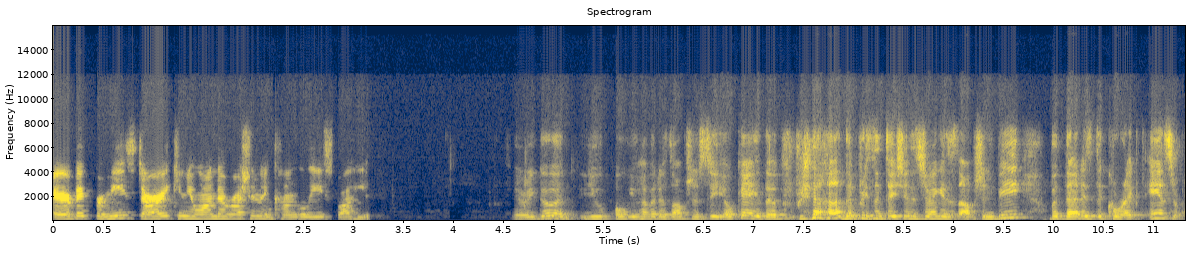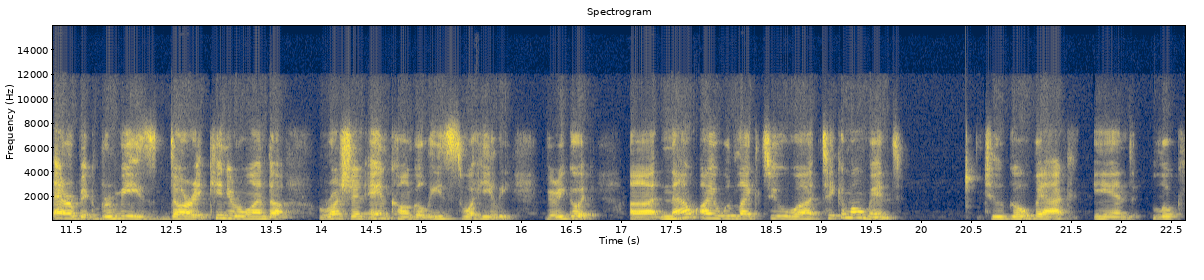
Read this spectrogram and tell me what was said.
Arabic, Burmese, Dari, Kinyarwanda, Russian, and Congolese Swahili. Very good. You oh you have it as option C. Okay, the the presentation is showing it as option B, but that is the correct answer. Arabic, Burmese, Dari, Kinyarwanda, Russian, and Congolese Swahili. Very good. Uh, now I would like to uh, take a moment to go back and look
